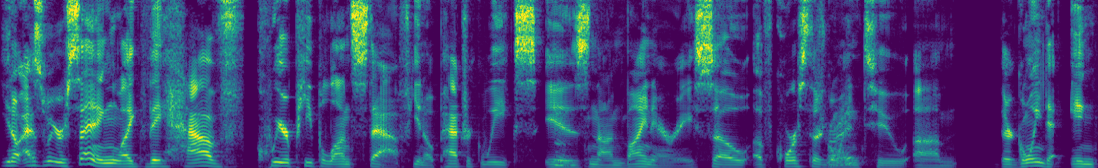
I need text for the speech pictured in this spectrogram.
You know, as we were saying, like they have queer people on staff. You know, Patrick Weekes is non-binary, so of course they're Hmm. That's going right. to um they're going to in,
